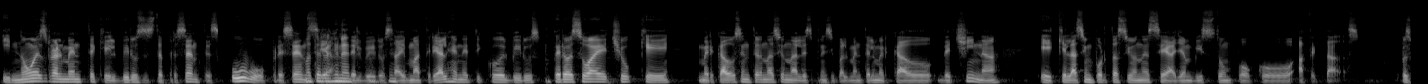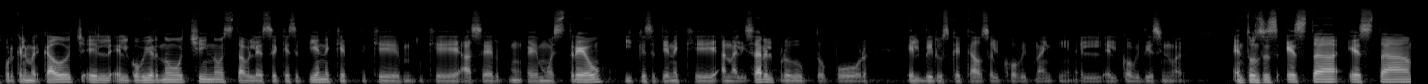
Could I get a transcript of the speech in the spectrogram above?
y no es realmente que el virus esté presente, es, hubo presencia del virus, hay material genético del virus, pero eso ha hecho que mercados internacionales, principalmente el mercado de China, eh, que las importaciones se hayan visto un poco afectadas. Pues porque el mercado, el, el gobierno chino establece que se tiene que, que, que hacer eh, muestreo y que se tiene que analizar el producto por el virus que causa el COVID-19, el, el COVID-19. Entonces, esta, esta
